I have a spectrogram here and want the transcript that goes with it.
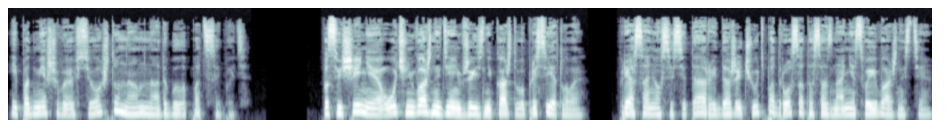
И подмешивая все, что нам надо было подсыпать. «Посвящение – очень важный день в жизни каждого Пресветлого», – приосанился Ситар и даже чуть подрос от осознания своей важности.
